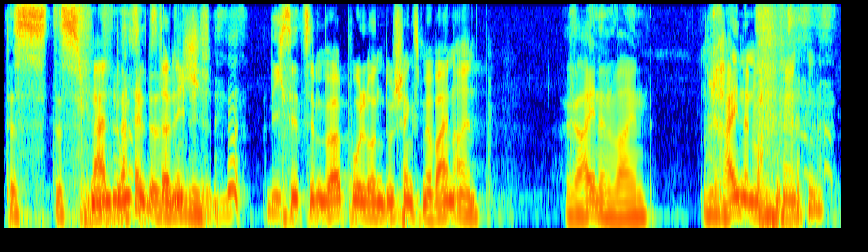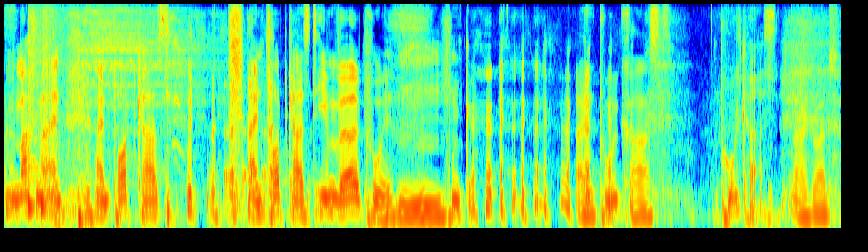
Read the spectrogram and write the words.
Das, das, nein, du nein, sitzt da nicht. Ich sitze im Whirlpool und du schenkst mir Wein ein. Reinen Wein. Rein in meinen, wir machen ein, ein Podcast, ein Podcast im Whirlpool. Mm. Ein Poolcast. Poolcast. Oh Gott.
